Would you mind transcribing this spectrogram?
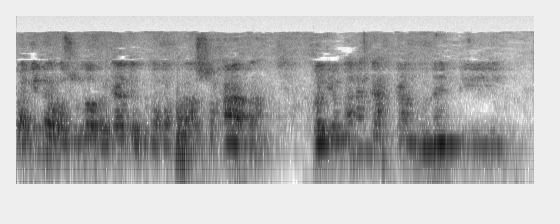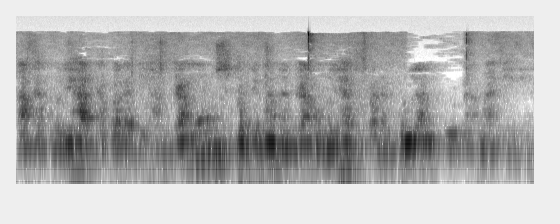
Baginda Rasulullah berkata kepada para sahabat, Bagaimanakah kamu nanti akan melihat kepada Tuhan kamu sebagaimana kamu melihat kepada bulan purnama ini?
